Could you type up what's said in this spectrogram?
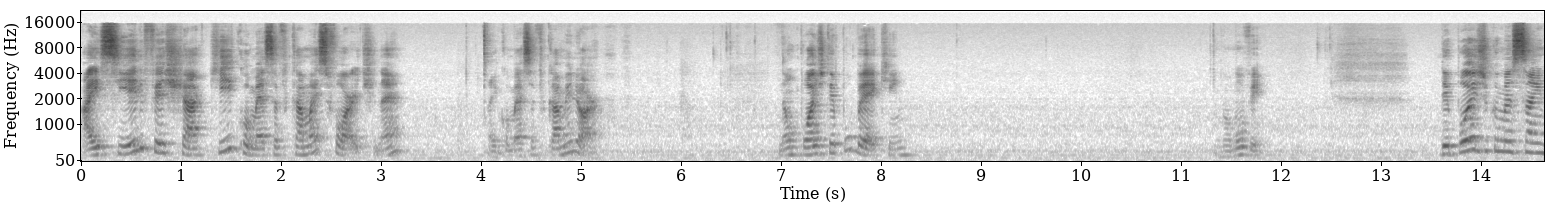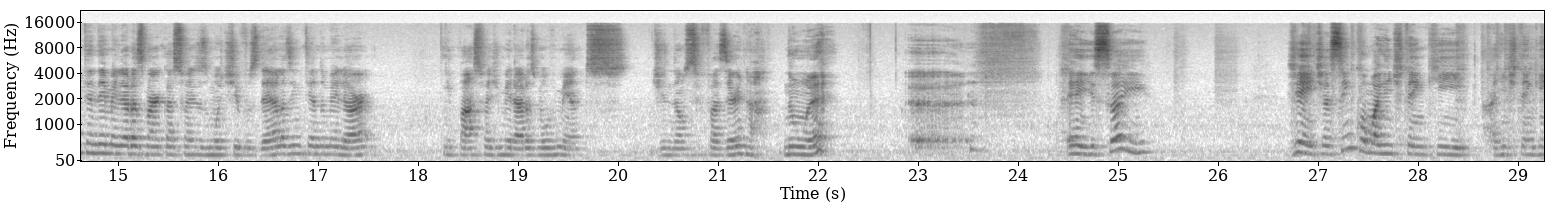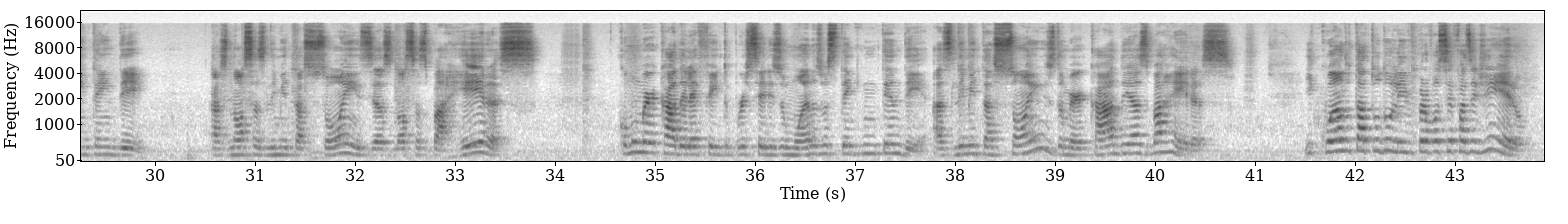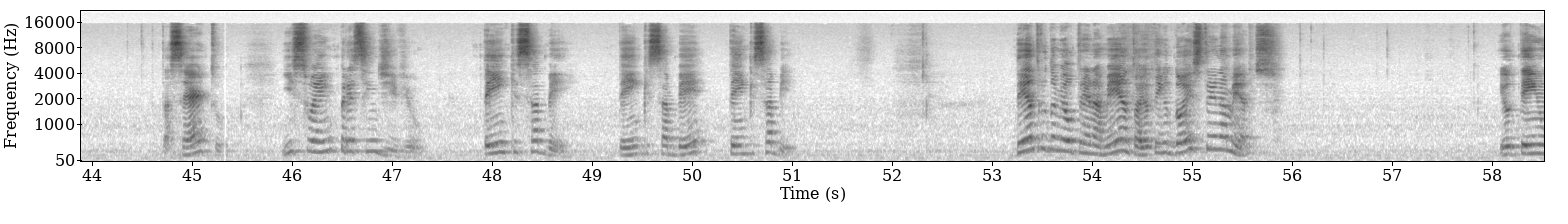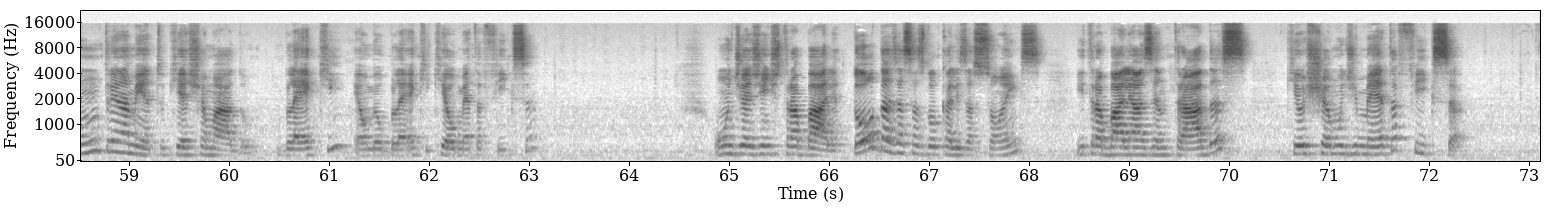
Aí se ele fechar aqui, começa a ficar mais forte, né? Aí começa a ficar melhor. Não pode ter pullback, hein? Vamos ver. Depois de começar a entender melhor as marcações e os motivos delas, entendo melhor e passo a admirar os movimentos de não se fazer nada, não é? É isso aí. Gente, assim como a gente tem que a gente tem que entender as nossas limitações e as nossas barreiras, como o mercado ele é feito por seres humanos, você tem que entender as limitações do mercado e as barreiras e quando tá tudo livre para você fazer dinheiro. Tá certo? Isso é imprescindível. Tem que saber. Tem que saber, tem que saber. Dentro do meu treinamento, ó, eu tenho dois treinamentos. Eu tenho um treinamento que é chamado Black, é o meu Black, que é o Metafixa, onde a gente trabalha todas essas localizações e trabalha as entradas que eu chamo de meta fixa.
